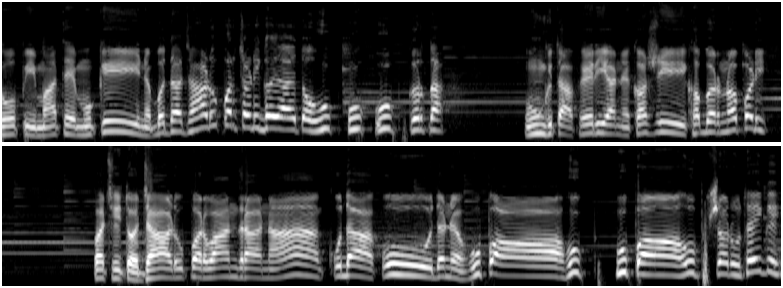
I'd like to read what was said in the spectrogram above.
ટોપી માથે મૂકીને બધા ઝાડ ઉપર ચડી ગયા તો હૂપ હૂપ હૂપ કરતા. ઊંઘતા ફેરિયાને કશી ખબર ન પડી. પછી તો ઝાડ ઉપર વાંદરાના કુદા, કૂદ અને હુપા, હુપ હુપા, હુપ શરૂ થઈ ગઈ.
